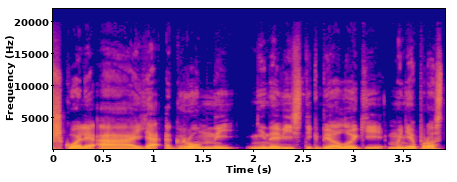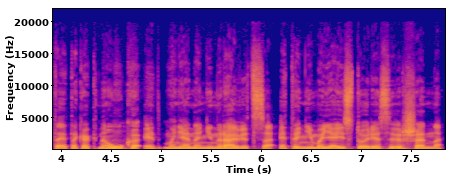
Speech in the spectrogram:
в школе, а я огромный ненавистник биологии. Мне просто это как наука, это, мне она не нравится. Это не моя история совершенно.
